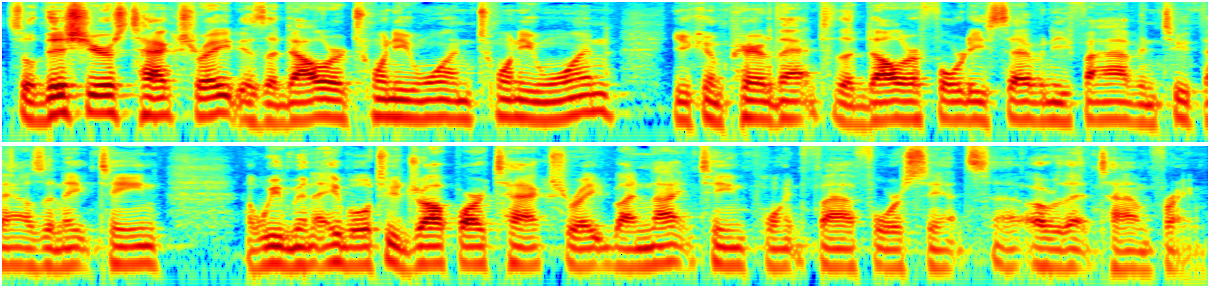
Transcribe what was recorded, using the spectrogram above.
So this year's tax rate is $1.2121. You compare that to the $1.4075 in 2018. Uh, we've been able to drop our tax rate by 19.54 cents uh, over that time frame.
